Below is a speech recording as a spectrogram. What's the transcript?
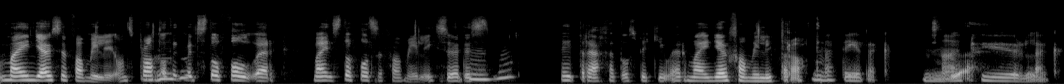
my en jou se familie. Ons praat altyd Mhm. met Stoffel oor my en Stoffel se familie. So dis Mhm. net reg dat ons bietjie oor my en jou familie praat. Natuurlik. Natuurlik.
